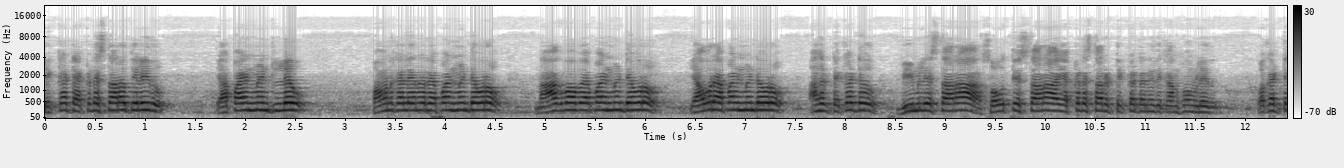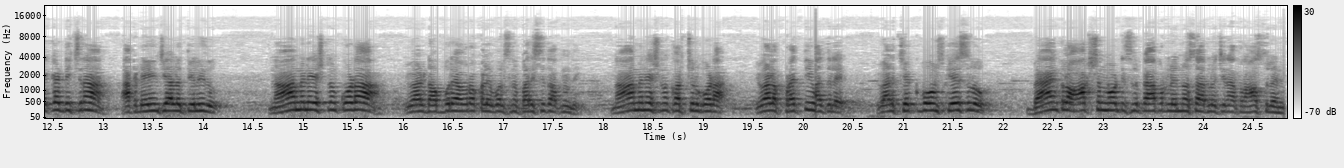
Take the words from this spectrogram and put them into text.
టికెట్ ఎక్కడిస్తారో తెలియదు అపాయింట్మెంట్ లేవు. పవన్ కళ్యాణ్ గారి అపాయింట్మెంట్ ఎవరు? నాగబాబు అపాయింట్మెంట్ ఎవరు? ఎవరు అపాయింట్మెంట్ ఎవరు? అసలు టికెట్ భీములు ఇస్తారా సౌత్ ఇస్తారా ఎక్కడ ఇస్తారో టికెట్ అనేది కన్ఫర్మ్ లేదు. ఒక టికెట్ ఇచ్చినా అక్కడ ఏం చేయాలో తెలియదు నామినేషన్ కూడా ఇవాళ డబ్బులు ఎవరో ఒకరు ఇవ్వాల్సిన పరిస్థితి అవుతుంది నామినేషన్ ఖర్చులు కూడా ఇవాళ ప్రతి బాధ్యులే ఇవాళ చెక్ బౌన్స్ కేసులు బ్యాంకులో ఆక్షన్ నోటీసులు పేపర్లు ఎన్నోసార్లు వచ్చిన అతను ఆస్తులని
